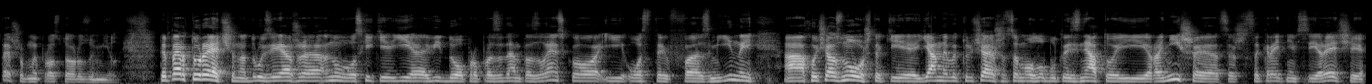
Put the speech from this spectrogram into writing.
Те, щоб ми просто розуміли. Тепер Туреччина, друзі. Я вже ну, оскільки є відео про президента Зеленського і острів е, Зміїний. А, хоча знову ж таки я не виключаю, що це могло бути знято і раніше. Це ж секретні всі речі,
